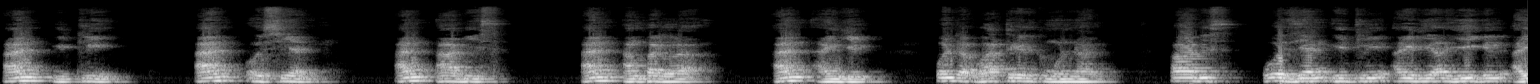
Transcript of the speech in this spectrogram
and idli an ocean an abyss, an umbrella an uncle போன்ற வார்த்தைகளுக்கு முன்னால் office ocean idli idea eagle I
